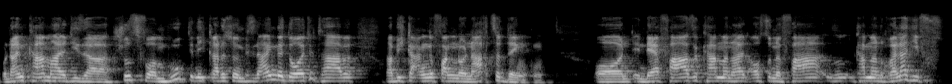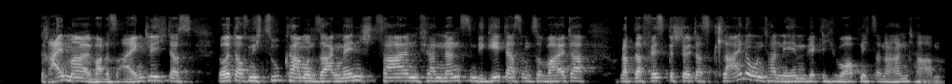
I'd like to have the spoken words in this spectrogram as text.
Und dann kam halt dieser Schuss vorm Bug, den ich gerade schon ein bisschen angedeutet habe, und habe ich angefangen, neu nachzudenken. Und in der Phase kam dann halt auch so eine Phase, kam dann relativ dreimal war das eigentlich, dass Leute auf mich zukamen und sagen, Mensch, Zahlen, Finanzen, wie geht das und so weiter. Und habe da festgestellt, dass kleine Unternehmen wirklich überhaupt nichts an der Hand haben.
